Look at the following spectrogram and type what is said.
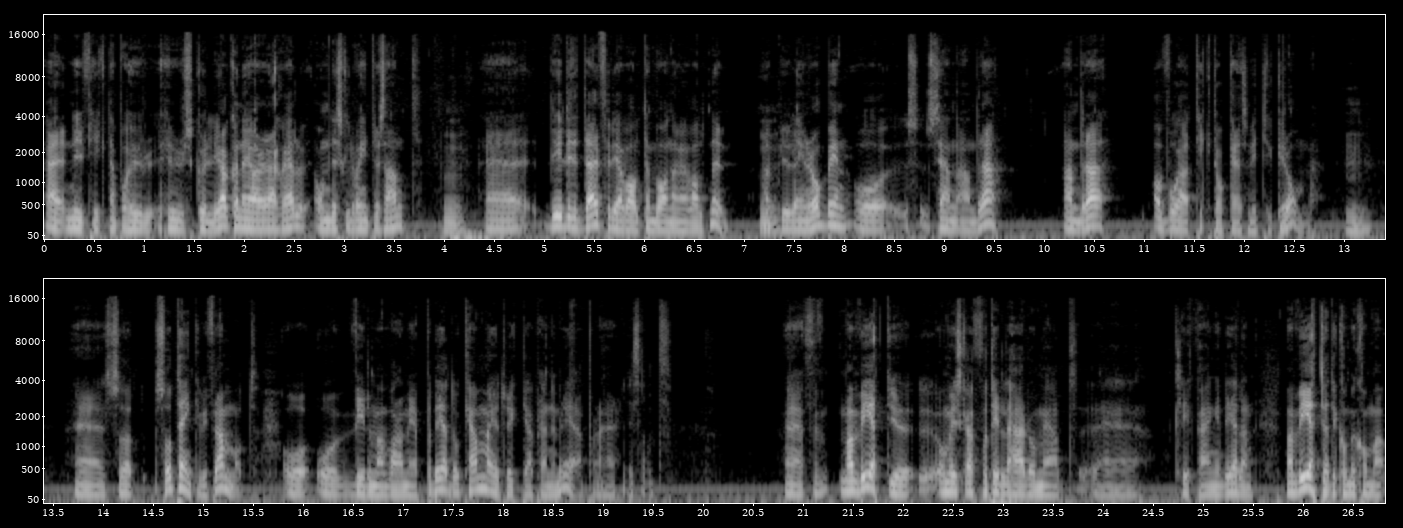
är nyfikna på hur, hur skulle jag kunna göra det här själv, om det skulle vara intressant. Mm. Eh, Det är lite därför vi har valt den banan vi har valt nu. Mm. Att bjuda in Robin och sen andra, andra av våra TikTokare som vi tycker om. Mm. Eh, Så, att, så tänker vi framåt. Och, och vill man vara med på det, då kan man ju trycka prenumerera på den här. Det är sant. Eh, För man vet ju, om vi ska få till det här då med att eh, cliffhanger-delen. Man vet ju att det kommer komma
